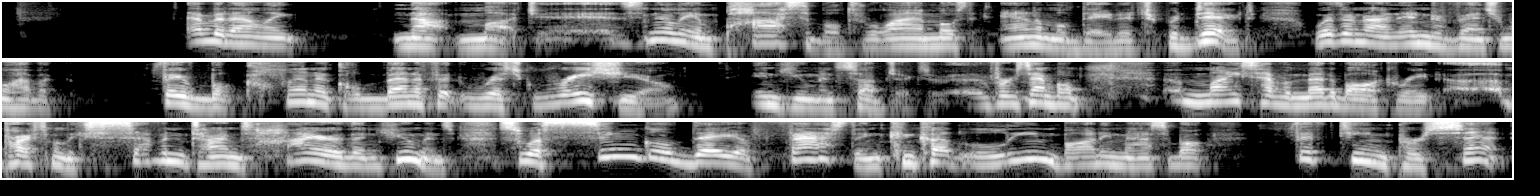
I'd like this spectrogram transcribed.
Evidently, not much. It's nearly impossible to rely on most animal data to predict whether or not an intervention will have a favorable clinical benefit-risk ratio in human subjects. For example, mice have a metabolic rate approximately seven times higher than humans, so a single day of fasting can cut lean body mass about 15%.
